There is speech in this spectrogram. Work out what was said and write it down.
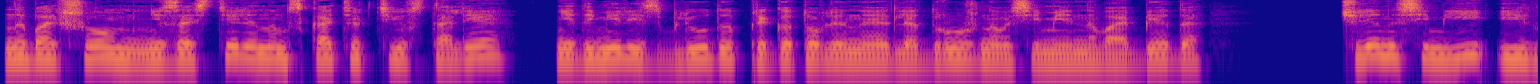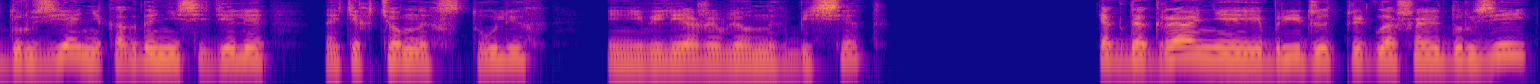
На большом, незастеленном скатертью столе не дымились блюда, приготовленные для дружного семейного обеда, Члены семьи и их друзья никогда не сидели на этих темных стульях и не вели оживленных бесед. Когда Грания и Бриджит приглашают друзей,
